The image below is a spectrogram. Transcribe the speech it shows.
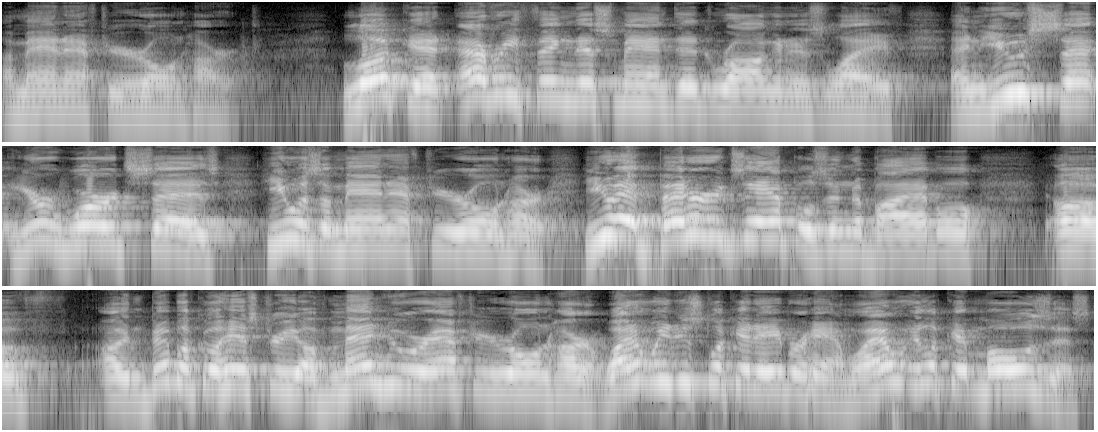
a man after your own heart? Look at everything this man did wrong in his life, and you said your word says he was a man after your own heart. You have better examples in the Bible of in biblical history of men who were after your own heart. Why don't we just look at Abraham? Why don't we look at Moses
